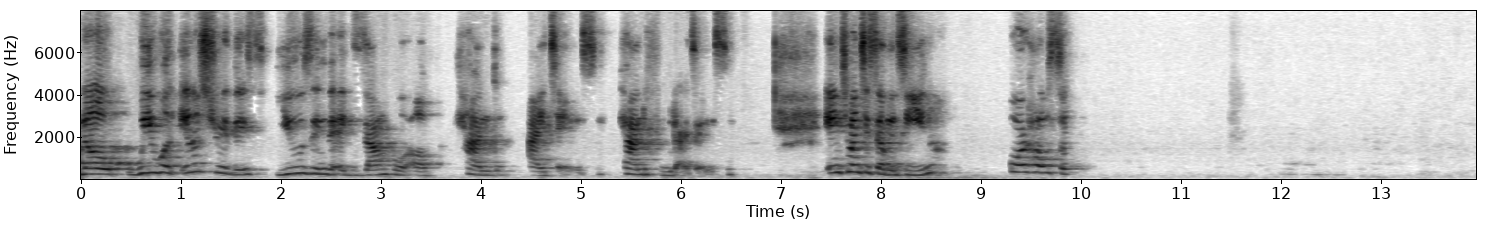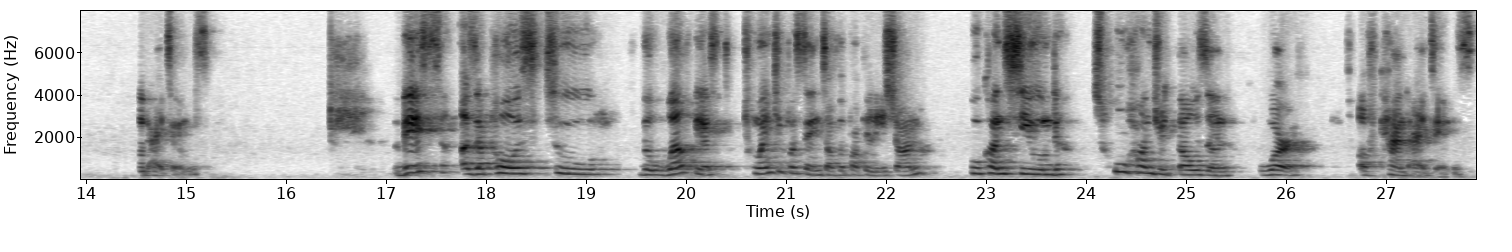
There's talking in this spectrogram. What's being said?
Now, we will illustrate this using the example of canned items, canned food items. In 2017, poor households items. This as opposed to the wealthiest 20% of the population who consumed 200,000 worth of canned items.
